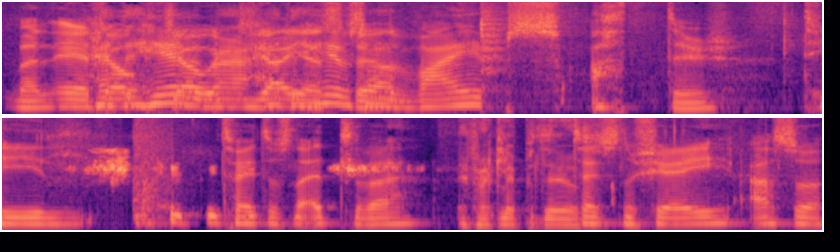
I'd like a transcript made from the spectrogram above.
men är det jag jag är sån vibes åter till 2011. Jeg får klippa det ut. 2020. Alltså,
